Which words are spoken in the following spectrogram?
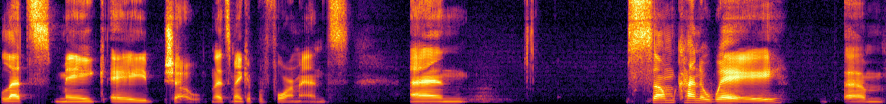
Let's make a show, let's make a performance. And some kind of way, um,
